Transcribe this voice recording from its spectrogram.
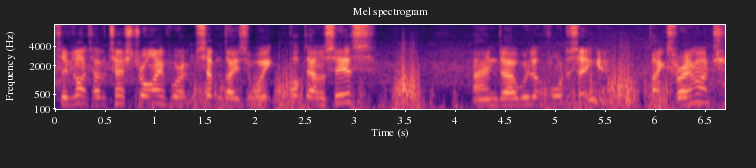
So if you'd like to have a test drive, we're open seven days a week, pop down and see us and uh, we look forward to seeing you. Thanks very much.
